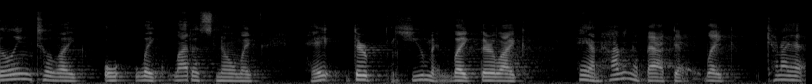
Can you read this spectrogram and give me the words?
willing to like o- like let us know like, hey, they're human. Like they're like, hey, I'm having a bad day. Like can I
